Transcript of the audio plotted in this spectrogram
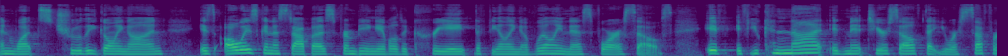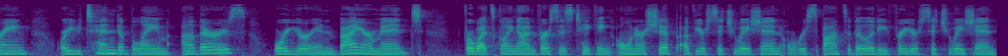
and what's truly going on is always going to stop us from being able to create the feeling of willingness for ourselves. If if you cannot admit to yourself that you are suffering or you tend to blame others or your environment for what's going on versus taking ownership of your situation or responsibility for your situation,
